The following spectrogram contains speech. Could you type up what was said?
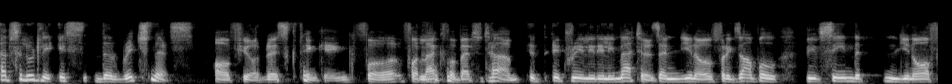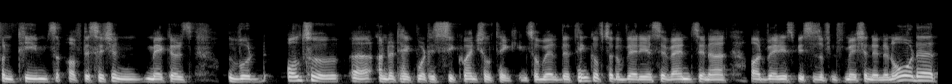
Absolutely. It's the richness of your risk thinking for for lack of a better term. It, it really really matters. And you know for example we've seen that you know often teams of decision makers would also uh, undertake what is sequential thinking. So where they think of sort of various events in a or various pieces of information in an order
